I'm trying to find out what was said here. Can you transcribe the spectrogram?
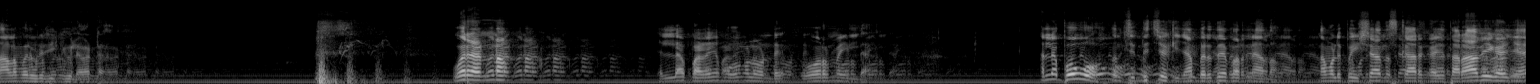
നാളെ മുതൽ ഇവിടെ ഇരിക്കൂല കേട്ടോ. ഒരെണ്ണം. എല്ലാ പഴയ മുഖങ്ങളും ഉണ്ട്. ഓർമ്മയില്ല. അല്ല പോവോ? ഒന്ന് ചിന്തിച്ചു നോക്കി. ഞാൻ വെറുതെ പറഞ്ഞാന്നോ. നമ്മളിപ്പോ ഇഷാ നിസ്കാരം കഴിഞ്ഞ് തറാവി കഴിഞ്ഞ്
